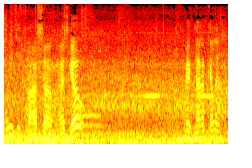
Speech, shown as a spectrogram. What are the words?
Awesome. Let's go. Babe, lakad ka lang.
